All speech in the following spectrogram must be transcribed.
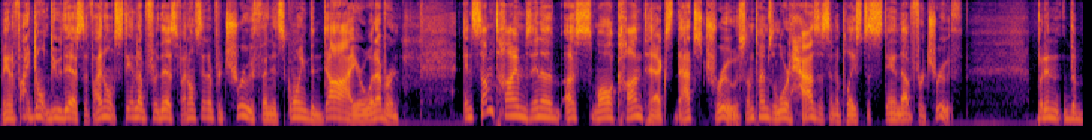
man, if I don't do this, if I don't stand up for this, if I don't stand up for truth, then it's going to die or whatever. And and sometimes in a, a small context, that's true. Sometimes the Lord has us in a place to stand up for truth. But in the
